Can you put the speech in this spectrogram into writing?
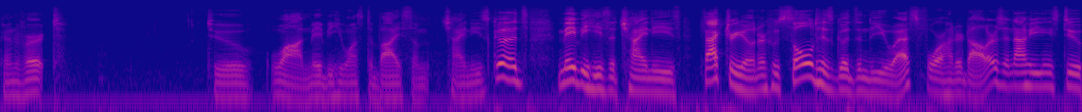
convert to yuan. Maybe he wants to buy some Chinese goods. Maybe he's a Chinese factory owner who sold his goods in the US for $400, and now he needs to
